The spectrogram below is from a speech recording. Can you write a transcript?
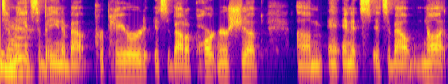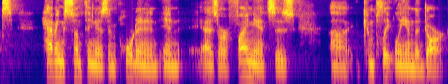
yeah. me, it's being about prepared. It's about a partnership, um, and, and, it's it's about not having something as important in, in as our finances uh, completely in the dark.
